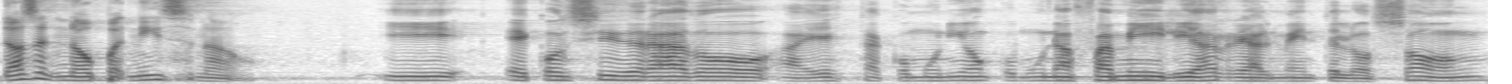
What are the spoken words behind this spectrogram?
doesn't know but needs to know. Y he considerado a esta comunión como una familia, realmente lo son,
